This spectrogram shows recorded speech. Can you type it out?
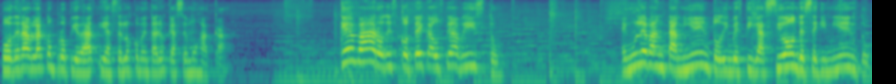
poder hablar con propiedad y hacer los comentarios que hacemos acá. ¿Qué bar o discoteca usted ha visto en un levantamiento de investigación, de seguimiento,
